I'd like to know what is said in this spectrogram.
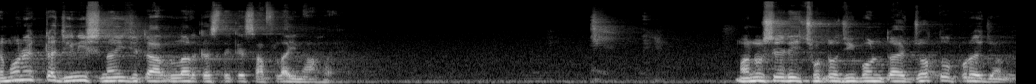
এমন একটা জিনিস নাই যেটা আল্লাহর কাছ থেকে সাপ্লাই না হয়। মানুষের এই ছোট জীবনটায় যত প্রয়োজন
